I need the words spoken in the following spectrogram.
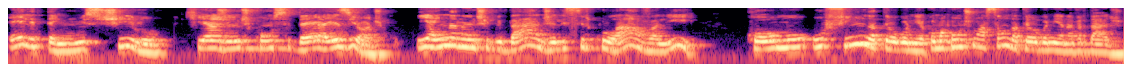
Ele tem um estilo que a gente considera hesiódico. E ainda na antiguidade, ele circulava ali como o fim da teogonia, como a continuação da teogonia, na verdade.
